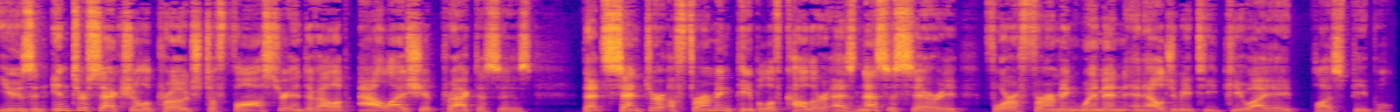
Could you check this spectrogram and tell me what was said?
use an intersectional approach to foster and develop allyship practices that center affirming people of color as necessary for affirming women and LGBTQIA plus people.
